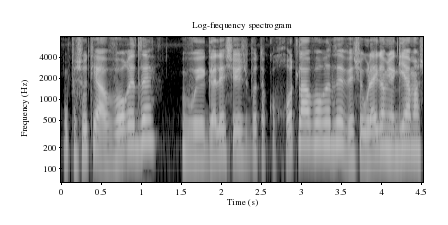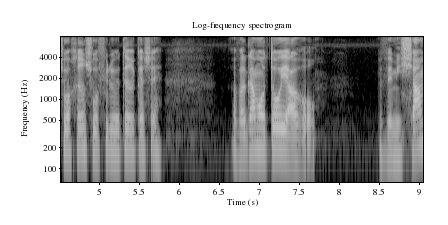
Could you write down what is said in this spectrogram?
הוא פשוט יעבור את זה, והוא יגלה שיש בו את הכוחות לעבור את זה, ושאולי גם יגיע משהו אחר שהוא אפילו יותר קשה. אבל גם אותו הוא יעבור. ומשם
